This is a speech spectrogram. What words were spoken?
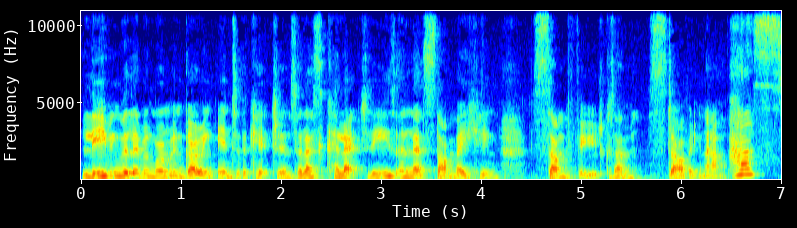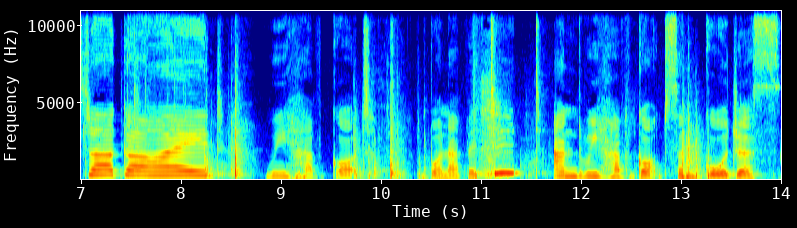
leaving the living room and going into the kitchen. So let's collect these and let's start making some food because I'm starving now. Pasta guide. We have got Bon Appetit and we have got some gorgeous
